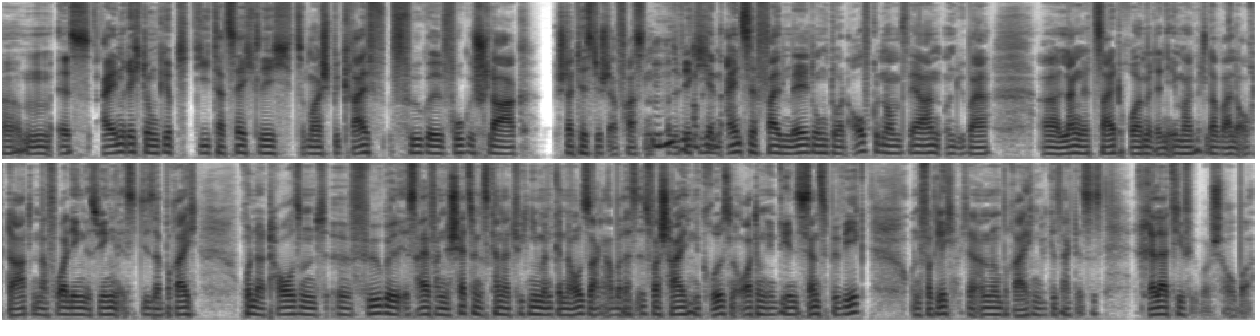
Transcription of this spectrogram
ähm, es Einrichtungen gibt, die tatsächlich zum Beispiel Greifvögel, Vogelschlag statistisch erfassen. Mhm, also wirklich okay. in Einzelfallmeldungen dort aufgenommen werden und über äh, lange Zeiträume dann eben halt mittlerweile auch Daten davor liegen. Deswegen ist dieser Bereich 100.000 äh, Vögel ist einfach eine Schätzung. Das kann natürlich niemand genau sagen, aber das ist wahrscheinlich eine Größenordnung, in der sich das Ganze bewegt. Und verglichen mit den anderen Bereichen, wie gesagt, ist es relativ überschaubar.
